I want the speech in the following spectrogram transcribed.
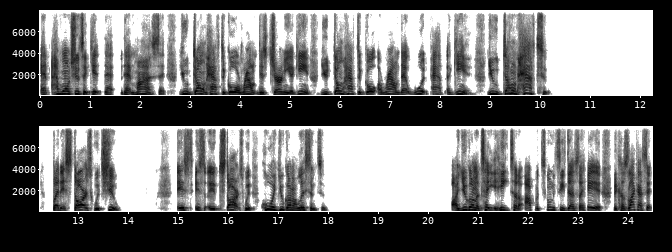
And I want you to get that that mindset. You don't have to go around this journey again. You don't have to go around that wood path again. You don't have to. But it starts with you. It's, it's it starts with who are you gonna listen to? Are you going to take heed to the opportunities that's ahead? Because, like I said,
